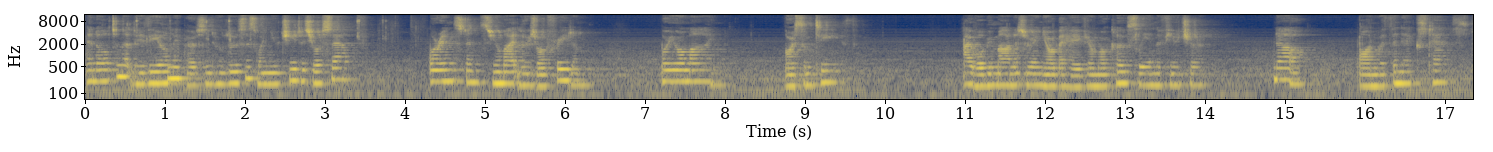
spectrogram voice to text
and ultimately the only person who loses when you cheat is yourself. For instance, you might lose your freedom, or your mind, or some teeth. I will be monitoring your behavior more closely in the future. Now, on with the next test.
